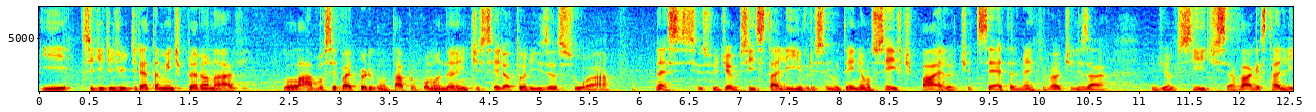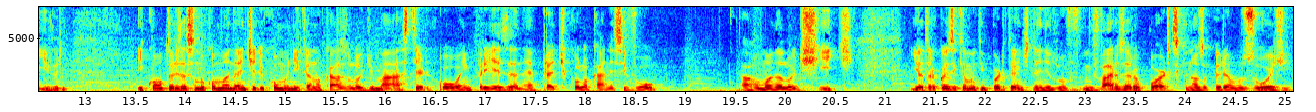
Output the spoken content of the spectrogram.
e se dirigir diretamente para a aeronave. Lá você vai perguntar para o comandante se ele autoriza sua, né, se, se o jump seat está livre, se não tem nenhum safety pilot, etc, né, que vai utilizar o jump seat, se a vaga está livre. E com autorização do comandante, ele comunica, no caso, o loadmaster ou a empresa, né, para te colocar nesse voo, arrumando a load sheet. E outra coisa que é muito importante, Danilo, em vários aeroportos que nós operamos hoje,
